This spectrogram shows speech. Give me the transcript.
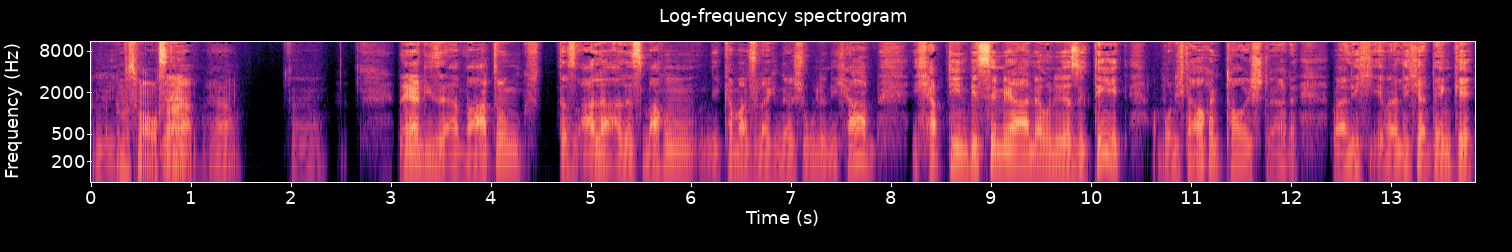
Hm. Da muss man auch sagen. Ja, ja, ja. Naja, diese Erwartung, dass alle alles machen, die kann man vielleicht in der Schule nicht haben. Ich habe die ein bisschen mehr an der Universität, obwohl ich da auch enttäuscht werde, weil ich, weil ich ja denke,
